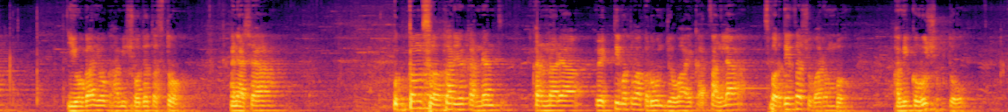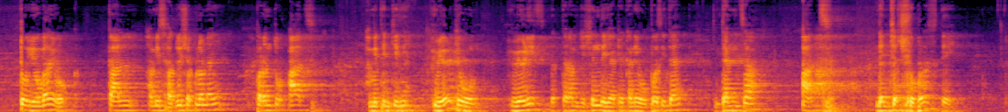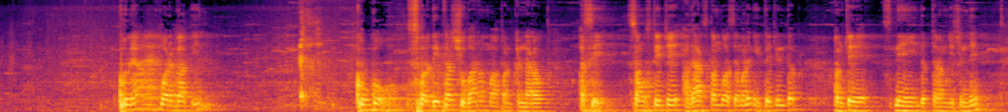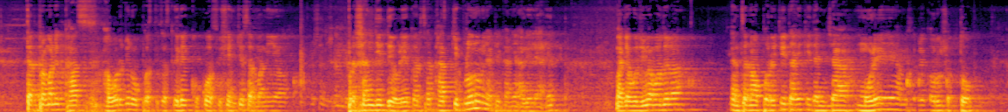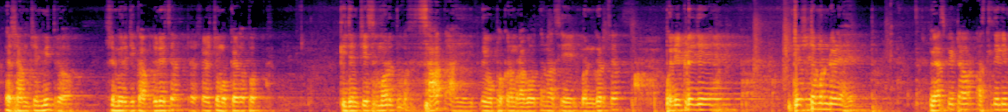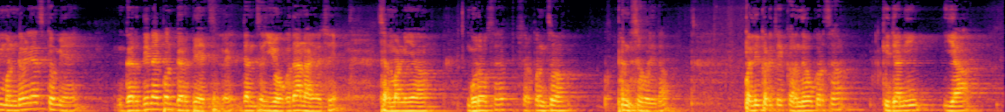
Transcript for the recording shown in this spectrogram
योगायोग हा मी शोधत असतो आणि अशा उत्तम सहकार्य करण्या करणाऱ्या व्यक्तिमत्वाकडून जेव्हा एका चांगल्या स्पर्धेचा शुभारंभ आम्ही करू शकतो तो योगायोग काल आम्ही साधू शकलो नाही परंतु आज आम्ही त्यांची वेळ घेऊन वेळीच दत्तारामजी शिंदे या ठिकाणी उपस्थित आहेत. त्यांचा आज त्यांच्या शुभ हस्ते खुल्या वर्गातील खो खो स्पर्धेचा शुभारंभ आपण करणार आहोत. असे संस्थेचे आधारस्तंभ असे म्हणेन हितचिंतक आमचे स्नेही दत्तारामजी शिंदे त्याचप्रमाणे खास आवर्जून उपस्थित असलेले खो खो असोसिएशनचे सन्माननीय प्रशांतजी देवळेकर सर खास चिपळूनहून या ठिकाणी आलेले आहेत. माझ्या उजव्या बाजूला त्यांचं नाव परिचित आहे की त्यांच्यामुळे हे आम्ही सगळे करू शकतो असे आमचे मित्र समीरजी काबदुले सर रसाळीचे मुख्याध्यापक की ज्यांचे समर्थ साथ आहे इथले उपक्रम राबवताना असे बनगर सर. पलीकडे जे ज्येष्ठ मंडळी आहेत व्यासपीठावर असलेली मंडळीच कमी आहे. गर्दी नाही पण गर्दी आहेत सगळे. ज्यांचं योगदान आहे असे सन्माननीय गुरवसाहेब सरपंच फणसवळीगाव पलीकडचे करंदेवकर सर की ज्यांनी या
